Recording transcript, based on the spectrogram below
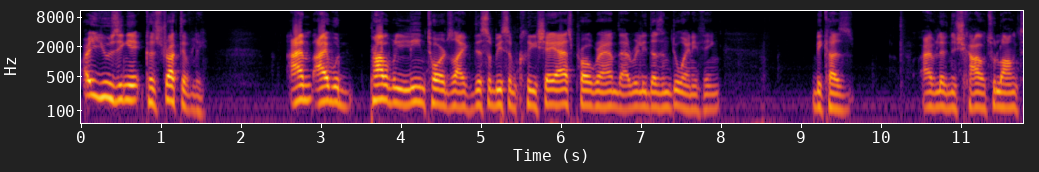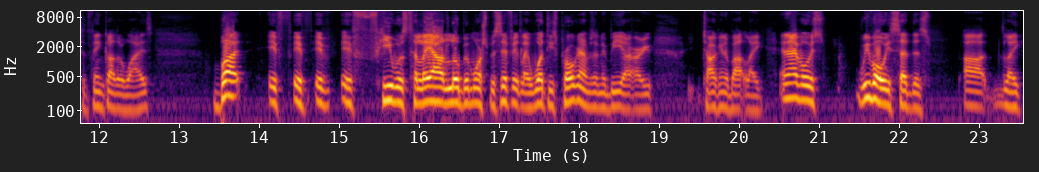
are you using it constructively? I'm I would probably lean towards like this will be some cliche ass program that really doesn't do anything because I've lived in Chicago too long to think otherwise. But if if if if he was to lay out a little bit more specific like what these programs are going to be are, are you talking about like and I've always we've always said this uh like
